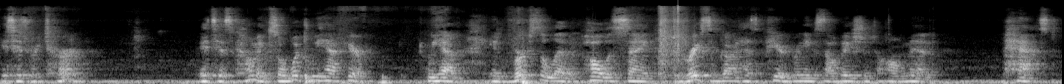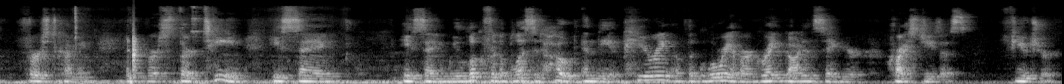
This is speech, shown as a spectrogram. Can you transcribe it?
is his return. It's his coming. So what do we have here? We have in verse 11, Paul is saying, The grace of God has appeared, bringing salvation to all men. Past, first coming. And in verse 13, he's saying, He's saying, We look for the blessed hope and the appearing of the glory of our great God and Savior, Christ Jesus. Future,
